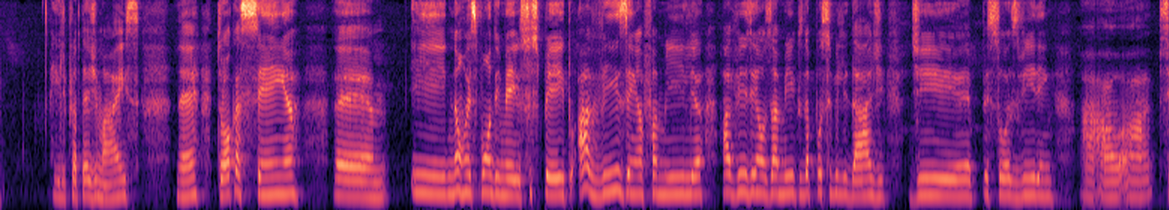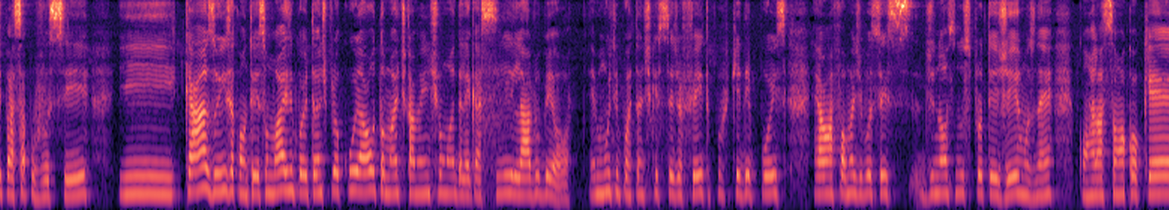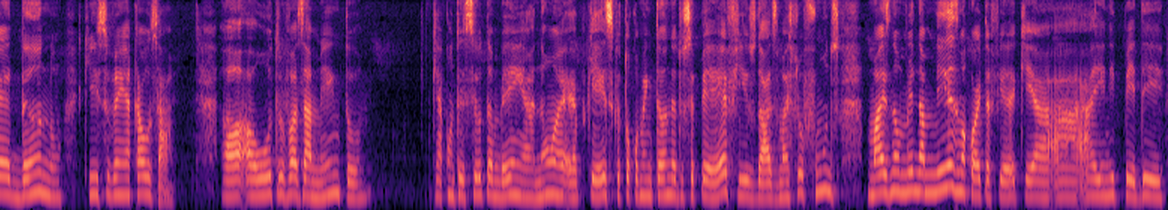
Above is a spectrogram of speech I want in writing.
ele protege mais, né, troca senha, é, e não responde e-mail suspeito, avisem a família, avisem aos amigos da possibilidade de pessoas virem a, a, a se passar por você. E caso isso aconteça, o mais importante, procure automaticamente uma delegacia e lave o BO. É muito importante que isso seja feito, porque depois é uma forma de vocês, de nós nos protegermos, né, com relação a qualquer dano que isso venha a causar a, outro vazamento que aconteceu também, não é, é porque esse que eu estou comentando é do CPF e os dados mais profundos, mas na mesma quarta-feira que a, a, a NPD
